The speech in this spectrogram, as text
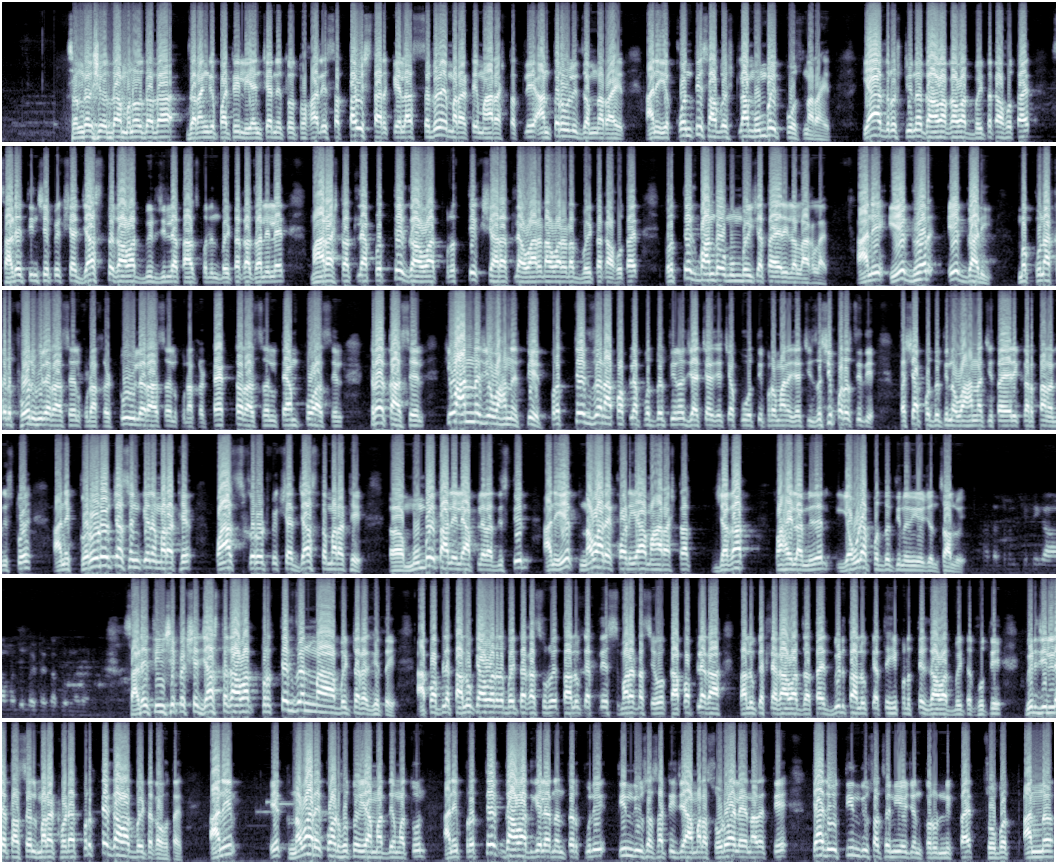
संघर्ष योद्धा मनोजदादा जरांगे पाटील यांच्या नेतृत्वाखाली सत्तावीस तारखेला सगळे मराठे महाराष्ट्रातले आंतरवलीत जमणार आहेत आणि एकोणतीस ऑगस्टला मुंबईत पोहोचणार आहेत. या दृष्टीनं गावागावात बैठका होत आहेत. साडेतीनशे पेक्षा जास्त गावात बीड जिल्ह्यात आजपर्यंत बैठका झालेल्या आहेत. महाराष्ट्रातल्या प्रत्येक गावात प्रत्येक शहरातल्या वार्डा वार्डात बैठका होत आहेत. प्रत्येक बांधव मुंबईच्या तयारीला लागलाय. आणि एक घर एक गाडी. मग कुणाकडे फोर व्हीलर असेल कुणाकडे टू व्हीलर असेल कुणाकडे ट्रॅक्टर असेल टेम्पो असेल ट्रक असेल किंवा अन्य जे वाहन आहेत ते. प्रत्येक जण आपापल्या पद्धतीनं ज्याच्या ज्याच्या कुवतीप्रमाणे ज्याची जशी परिस्थिती आहे तशा पद्धतीनं वाहनाची तयारी करताना दिसतोय. आणि करोडोच्या संख्येनं मराठे पाच करोडपेक्षा जास्त मराठे मुंबईत आलेले आपल्याला दिसतील. आणि एक नवा रेकॉर्ड या महाराष्ट्रात जगात पाहायला मिळेल. एवढ्या पद्धतीनं नियोजन चालू आहे. साडेतीनशे पेक्षा जास्त गावात प्रत्येक जण बैठका घेतोय. आपापल्या तालुक्यावर बैठका सुरू आहेत. तालुक्यातले मराठा सेवक आपापल्या गा तालुक्यातल्या गावात जात आहेत. बीड तालुक्यातही प्रत्येक गावात बैठक होते. बीड जिल्ह्यात असेल मराठवाड्यात प्रत्येक गावात बैठका होत आहेत. आणि एक नवा रेकॉर्ड होतो या माध्यमातून. आणि प्रत्येक गावात गेल्यानंतर कुणी तीन दिवसासाठी जे आम्हाला सोडवायला येणार आहेत ते त्या दिव तीन दिवसाचं नियोजन करून निघतायत. सोबत अन्न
